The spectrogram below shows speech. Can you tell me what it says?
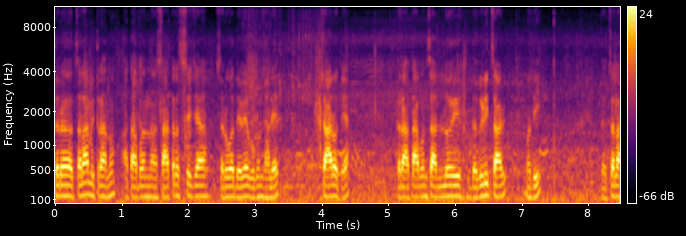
तर चला मित्रांनो आता आपण सात रस्त्याच्या सर्व देव्या बघून झाल्यात चार होत्या. तर आता आपण चाललो आहे दगडी चाळमध्ये तर चला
